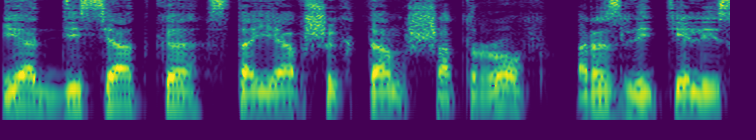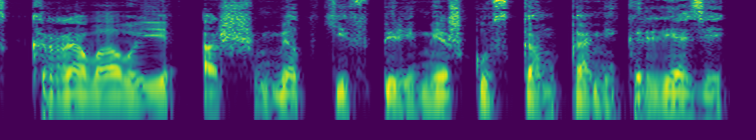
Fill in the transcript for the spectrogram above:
и от десятка стоявших там шатров разлетелись кровавые ошметки вперемешку с комками грязи,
